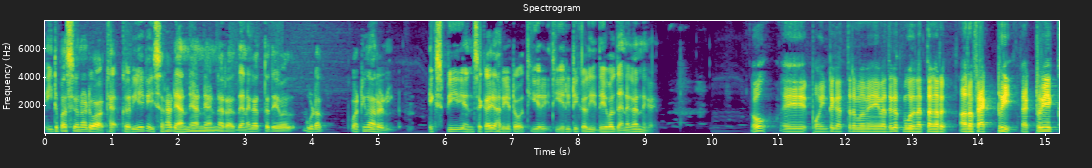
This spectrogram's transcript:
ඊට පස්ස වනටවා කරියක ඉස්සරහට යන්න යන්න යන්න අර දැනගත්ත දේවල් ගොඩක් වටිනාරල් එක්ස්පීරියන්ස එකයි හරියට තීරිටිකලි දේවල් දැනගන්න එකයි. ඕ ඒ පොයින්ට ඇත්තරම මේ වැදගත්. මොකද නැත්තන් අර අර ෆැක්ට්‍රී ෆැක්ට්‍රිය එක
